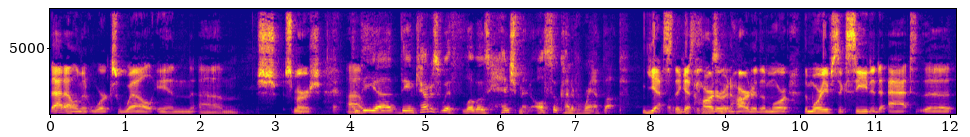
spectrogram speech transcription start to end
that element works well in um, Sh- Smersh. And the uh, the encounters with Lobo's henchmen also kind of ramp up. Yes, they get course they do harder and harder. The more the more you've succeeded at the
